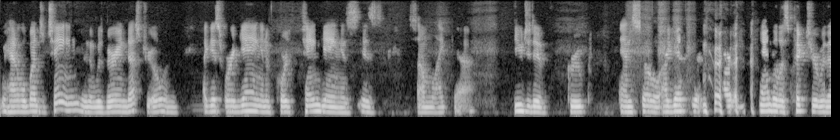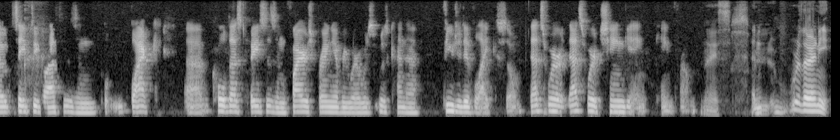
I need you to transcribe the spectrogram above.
we had a whole bunch of chains, and it was very industrial. And I guess we're a gang, and of course, Chain Gang is is some like uh, fugitive group. And so I guess that our scandalous picture without safety glasses and black uh, coal dust faces and fire spraying everywhere was was kind of fugitive like. So that's where that's where Chain Gang came from. Nice. And were there any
